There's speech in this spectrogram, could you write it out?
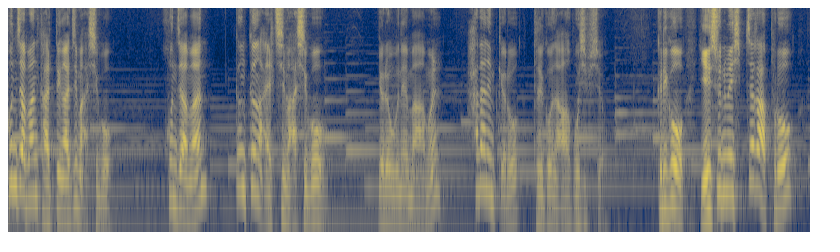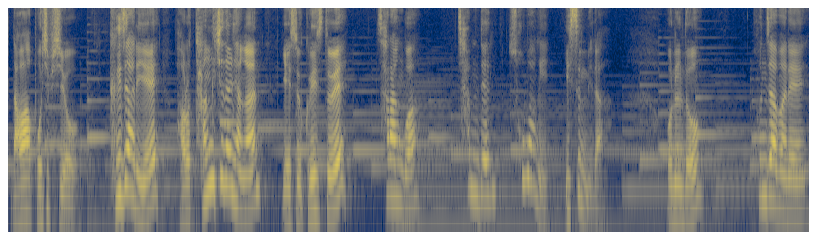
혼자만 갈등하지 마시고 혼자만 끙끙 앓지 마시고 여러분의 마음을 하나님께로 들고 나와 보십시오. 그리고 예수님의 십자가 앞으로 나와 보십시오. 그 자리에 바로 당신을 향한 예수 그리스도의 사랑과 참된 소망이 있습니다. 오늘도 혼자만의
